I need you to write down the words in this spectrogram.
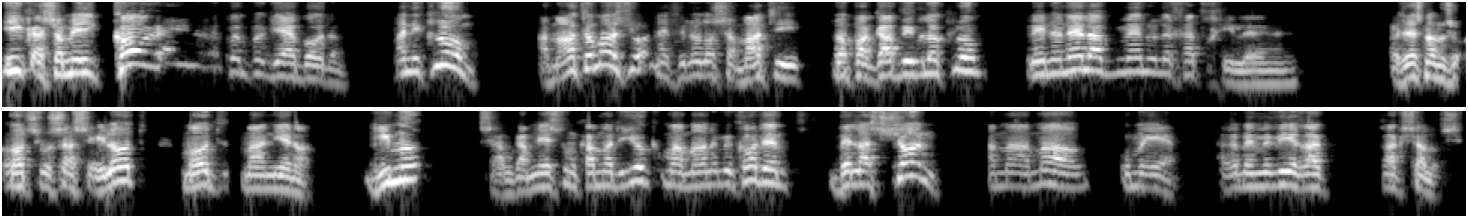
איקה שמי אין פגיע באודם. אני כלום. אמרת משהו? אני אפילו לא שמעתי, לא פגע בי ולא כלום, ועננה אליו ממנו לכתחילה. אז יש לנו עוד שלושה שאלות מאוד מעניינות. ג' עכשיו גם יש לנו כמה דיוק, כמו אמרנו מקודם, בלשון המאמר הוא מאיים. הרב מביא רק, רק שלוש.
